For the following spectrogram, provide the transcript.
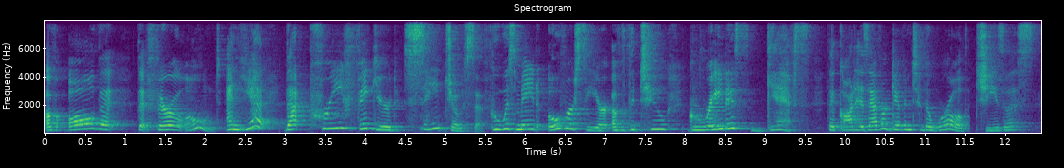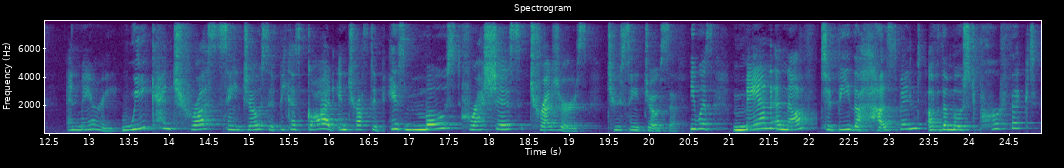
of all that that Pharaoh owned. And yet, that prefigured Saint Joseph, who was made overseer of the two greatest gifts that God has ever given to the world Jesus and Mary. We can trust Saint Joseph because God entrusted his most precious treasures to Saint Joseph. He was man enough to be the husband of the most perfect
